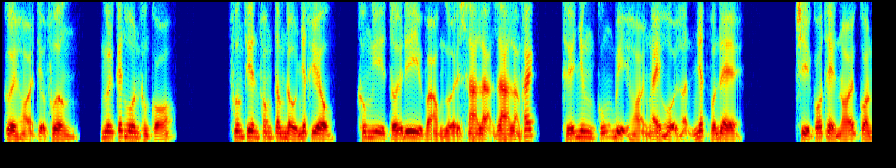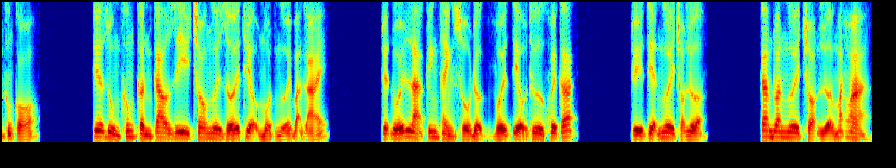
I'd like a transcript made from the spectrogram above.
cười hỏi tiểu phương, ngươi kết hôn không có? Phương thiên phong tâm đầu nhất khiêu, không nghĩ tới đi vào người xa lạ ra làm khách, thế nhưng cũng bị hỏi ngày hội hận nhất vấn đề chỉ có thể nói còn không có. Kia dùng không cần cao di cho ngươi giới thiệu một người bạn gái. Tuyệt đối là kinh thành sổ được với tiểu thư khuê cát tùy tiện ngươi chọn lựa. Cam đoan ngươi chọn lựa mắt hoa.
